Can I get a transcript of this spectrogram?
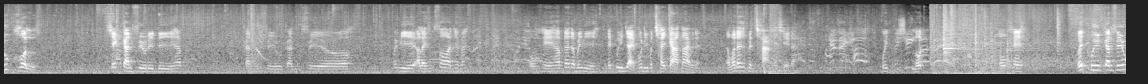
ทุกคนเช็คกันฟิลดีๆครับ กันฟิลกันฟิลไม่มีอะไรซุกซ่อนใช่ไหมโอเคครับน่าจะไม่มีไอ้ปืนใหญ่พวกนี้มันใช้การได้ไหมเนี่ยแต่ว่าน่าจะเป็นฉากเฉยๆนะอุ้ยรถโอเคเฮ้ยปืนกันฟิล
